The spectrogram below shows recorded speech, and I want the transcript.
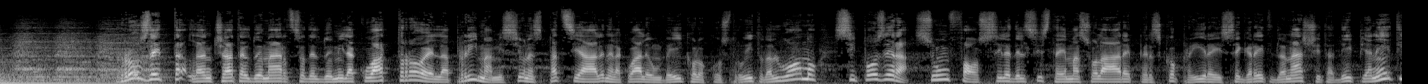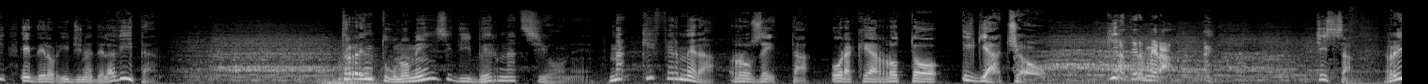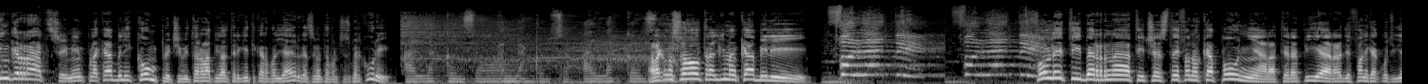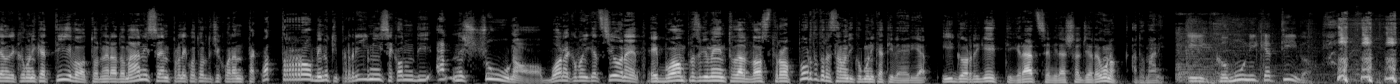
Rosetta, lanciata il 2 marzo del 2004, è la prima missione spaziale nella quale un veicolo costruito dall'uomo si poserà su un fossile del Sistema Solare per scoprire i segreti della nascita dei pianeti e dell'origine della vita. 31 mesi di ibernazione. Ma chi fermerà Rosetta ora che ha rotto il ghiaccio? Chi la fermerà? Eh, chissà. Ringrazio i miei implacabili complici Vittorio Lapi, Valtteri Ghetti, Carpagliaio, ringraziamento a Francesco Arcuri. Alla console, alla console, alla console. Alla console tra gli immancabili Folletti! Folletti! Folletti Bernati, c'è Stefano Capogna, la terapia radiofonica quotidiana del comunicativo tornerà domani sempre alle 14.44, minuti primi, secondi a nessuno. Buona comunicazione e buon proseguimento dal vostro portatore strano di comunicativeria, Igor Righetti. Grazie, vi lascio al GR1. A domani. Il comunicativo.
